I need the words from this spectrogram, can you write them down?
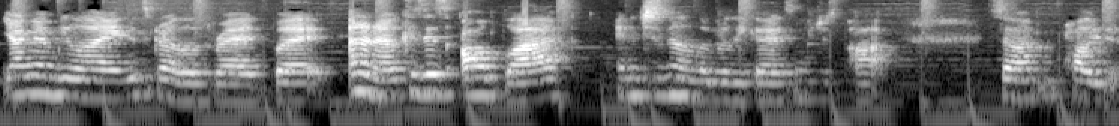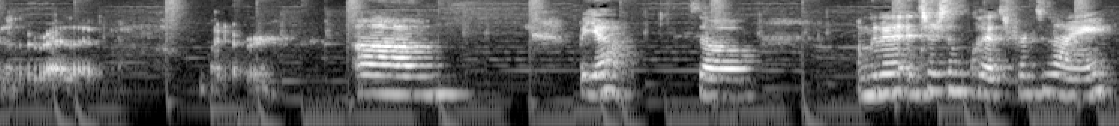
Y'all gonna be like, this girl loves red, but I don't know, cause it's all black and it's just gonna look really good. It's gonna just pop. So I'm probably do another red lip, whatever. Um, but yeah, so I'm gonna insert some clips for tonight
